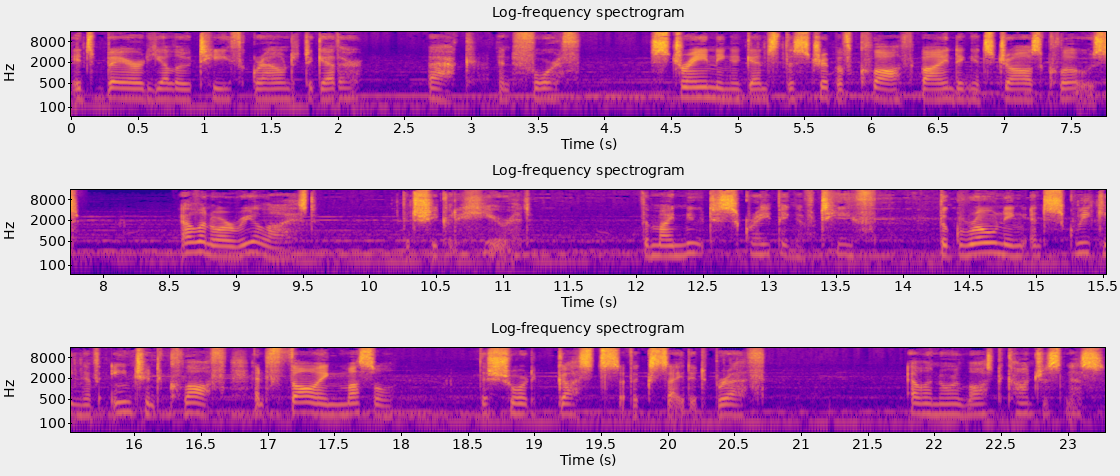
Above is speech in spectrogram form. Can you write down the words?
Its bared yellow teeth ground together, back and forth, straining against the strip of cloth binding its jaws closed. Eleanor realized that she could hear it the minute scraping of teeth, the groaning and squeaking of ancient cloth and thawing muscle, the short gusts of excited breath. Eleanor lost consciousness.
